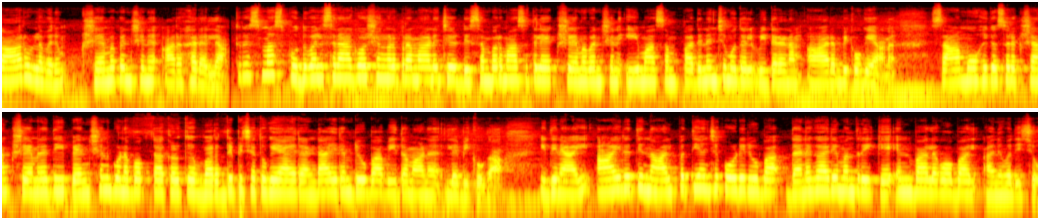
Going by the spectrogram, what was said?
കാർ ഉള്ളവരും ക്ഷേമ പെൻഷന് അർഹരല്ല. ക്രിസ്മസ് പുതുവത്സരാഘോഷങ്ങൾ പ്രമാണിച്ച് ഡിസംബർ മാസത്തിലെ ക്ഷേമ പെൻഷൻ ഈ മാസം പതിനഞ്ച് മുതൽ വിതരണം ആരംഭിക്കുകയാണ്. സാമൂഹിക സുരക്ഷാ ക്ഷേമനിധി പെൻഷൻ ഗുണഭോക്താക്കൾക്ക് വർദ്ധിപ്പിച്ച തുകയായ രണ്ടായിരം രൂപ വീതമാണ് ലഭിക്കുക. ഇതിനായി ഇതിനായി ആയിരത്തി നാൽപ്പത്തിയഞ്ച് കോടി രൂപ ധനകാര്യമന്ത്രി കെ എൻ ബാലഗോപാൽ അനുവദിച്ചു.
